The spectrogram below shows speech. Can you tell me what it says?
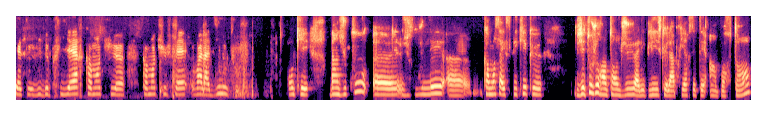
cette vie de prière, comment tu, euh, comment tu fais? Voilà, dis-nous tout. Ok, ben du coup, euh, je voulais euh, commencer à expliquer que j'ai toujours entendu à l'église que la prière c'était important,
